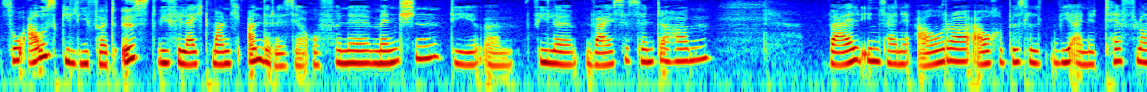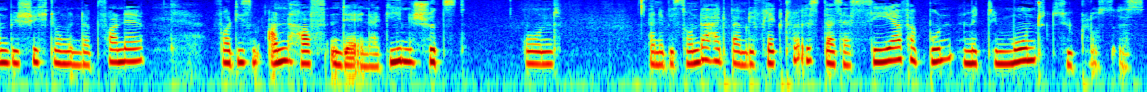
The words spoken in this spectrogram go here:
so ausgeliefert ist wie vielleicht manch andere sehr offene Menschen, die ähm, viele weiße Center haben, weil ihn seine Aura auch ein bisschen wie eine Teflonbeschichtung in der Pfanne vor diesem Anhaften der Energien schützt. Und eine Besonderheit beim Reflektor ist, dass er sehr verbunden mit dem Mondzyklus ist.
